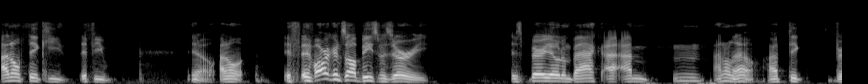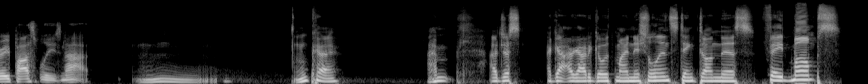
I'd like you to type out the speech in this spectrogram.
I don't think he, if he, you know, I don't. If if Arkansas beats Missouri, is Barry Odom back? I, I'm. Mm, I don't know. I think very possibly he's not. Mm. Okay. I'm I just I got I got to go with my initial instinct on this. Fade mumps.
